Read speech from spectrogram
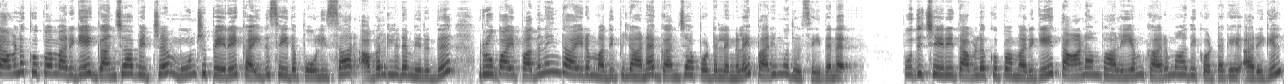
தவளக்குப்பம் அருகே கஞ்சா விற்ற மூன்று பேரை கைது செய்த போலீசார் அவர்களிடமிருந்து ரூபாய் பதினைந்தாயிரம் மதிப்பிலான கஞ்சா பொட்டலங்களை பறிமுதல் செய்தனர். புதுச்சேரி தவளக்குப்பம் அருகே தானாம்பாளையம் கருமாதி கொட்டகை அருகில்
